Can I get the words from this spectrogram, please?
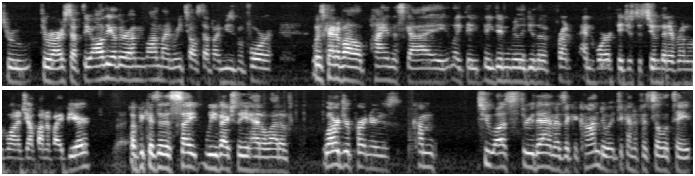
through through our stuff. The, all the other on, online retail stuff I've used before was kind of all pie in the sky. Like they, they didn't really do the front end work. They just assumed that everyone would want to jump on and buy beer. Right. But because of this site, we've actually had a lot of larger partners come to us through them as like a conduit to kind of facilitate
